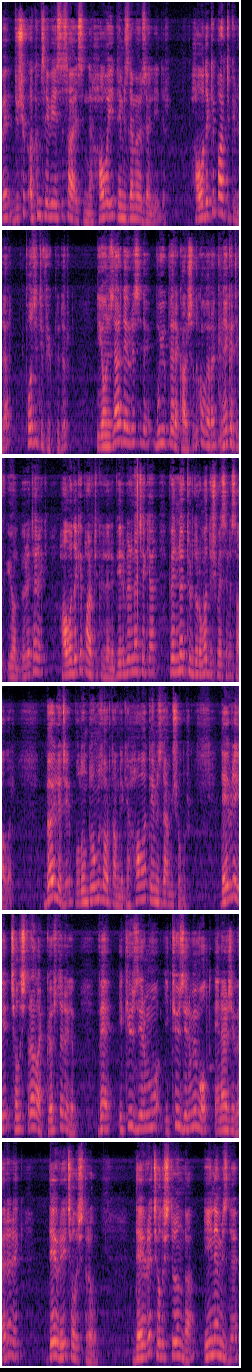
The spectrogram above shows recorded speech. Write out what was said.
ve düşük akım seviyesi sayesinde havayı temizleme özelliğidir. Havadaki partiküller pozitif yüklüdür. İyonizer devresi de bu yüklere karşılık olarak negatif iyon üreterek havadaki partikülleri birbirine çeker ve nötr duruma düşmesini sağlar. Böylece bulunduğumuz ortamdaki hava temizlenmiş olur. Devreyi çalıştırarak gösterelim ve 220 220 volt enerji vererek devreyi çalıştıralım. Devre çalıştığında iğnemizde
